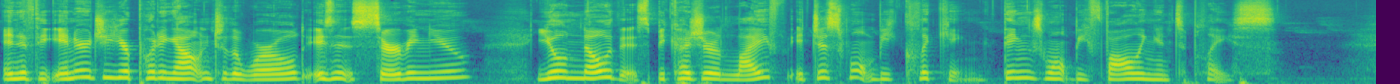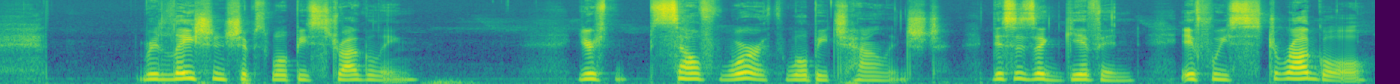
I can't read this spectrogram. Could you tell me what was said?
And if the energy you're putting out into the world isn't serving you, You'll know this because your life, it just won't be clicking. Things won't be falling into place. Relationships will be struggling. Your self worth will be challenged. This is a given. If we struggle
